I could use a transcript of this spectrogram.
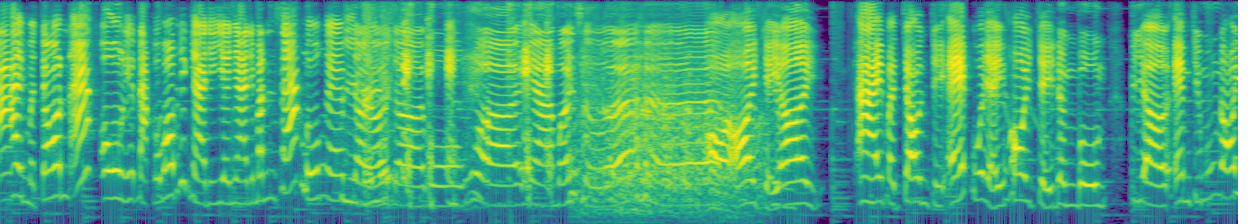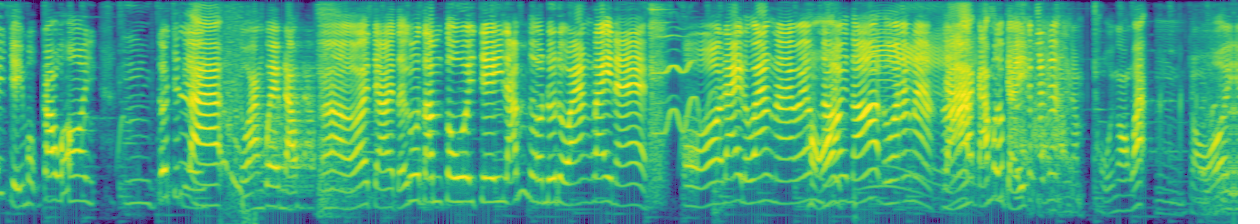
ai mà cho ác vậy đặt quả bom trước nhà chị về nhà chị banh xác luôn em. Trời ơi trời buồn quá à. nhà mới sửa. Trời ơi chị ơi Ai mà cho anh chị ép quá vậy? Thôi chị đừng buồn. Bây giờ em chỉ muốn nói với chị một câu thôi. Ừm, Đó chính là Đồ ăn của em đâu? Trời ơi trời tự quan tâm tôi chi lắm đưa đồ ăn đây nè. Ồ đây đồ ăn nè mấy ông Thôi. nội đó đồ ăn nè. Dạ Đó, cảm ơn chị. Trời ơi ngon quá. Ừ, Trời ơi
